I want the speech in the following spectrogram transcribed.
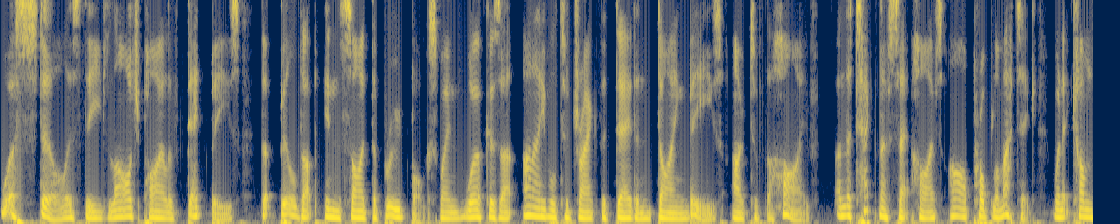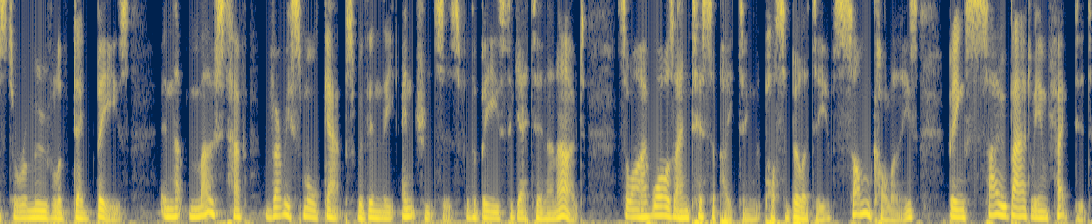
Worse still is the large pile of dead bees that build up inside the brood box when workers are unable to drag the dead and dying bees out of the hive. And the Technoset hives are problematic when it comes to removal of dead bees, in that most have very small gaps within the entrances for the bees to get in and out. So I was anticipating the possibility of some colonies being so badly infected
